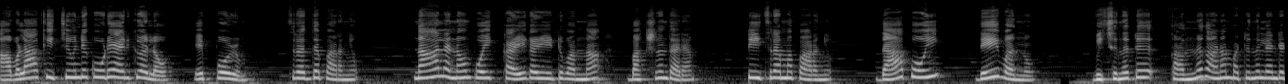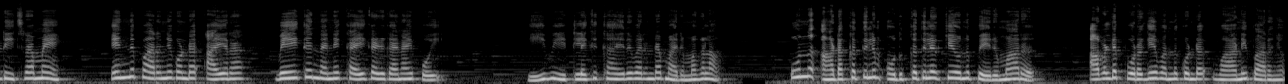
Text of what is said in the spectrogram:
അവൾ ആ കിച്ചുവിന്റെ കൂടെ ആയിരിക്കുമല്ലോ എപ്പോഴും. ശ്രദ്ധ പറഞ്ഞു. നാലെണ്ണവും പോയി കഴി കഴിയിട്ട് വന്ന ഭക്ഷണം തരാം. ടീച്ചറമ്മ പറഞ്ഞു. ദാ പോയി. ദേ വന്നു. വിശന്നിട്ട് കണ്ണ് കാണാൻ പറ്റുന്നില്ല എന്റെ ടീച്ചറമ്മേ. എന്ന് പറഞ്ഞുകൊണ്ട് ഐറ വേഗം തന്നെ കൈ കഴുകാനായി പോയി. ഈ വീട്ടിലേക്ക് കയറി വരേണ്ട മരുമകളാ. ഒന്ന് അടക്കത്തിലും ഒതുക്കത്തിലൊക്കെ ഒന്ന് പെരുമാറ്. അവളുടെ പുറകെ വന്നുകൊണ്ട് വാണി പറഞ്ഞു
